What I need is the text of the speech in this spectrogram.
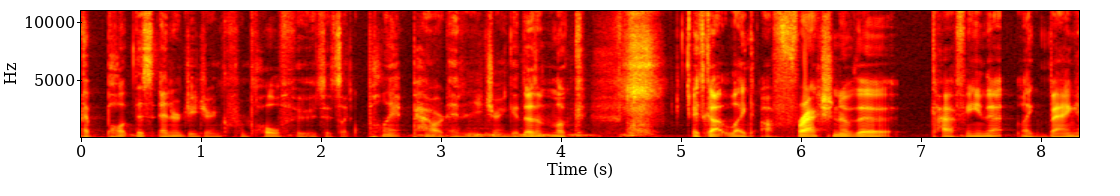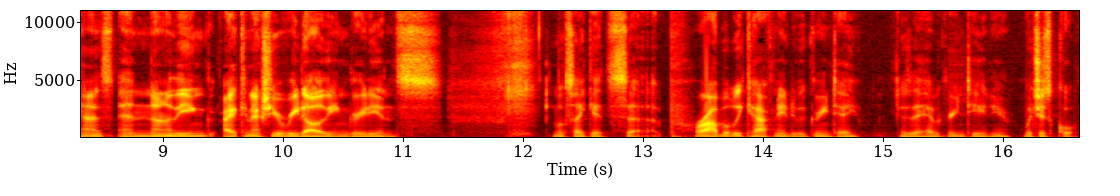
I bought this energy drink from Whole Foods. It's like plant powered energy drink. It doesn't look, it's got like a fraction of the caffeine that like Bang has, and none of the, I can actually read all the ingredients. Looks like it's uh, probably caffeinated with green tea because they have green tea in here, which is cool.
